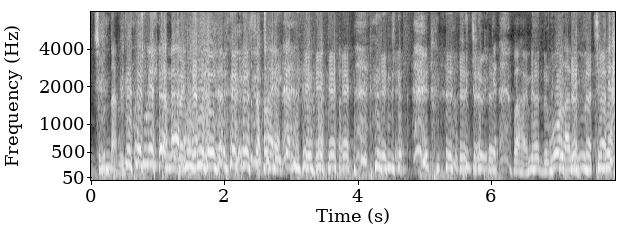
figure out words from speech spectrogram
sebentar itu penculikan bukannya penculikan Penculiknya, wah ini ada bola nih sini ya.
